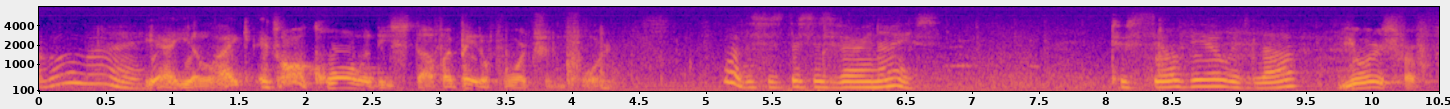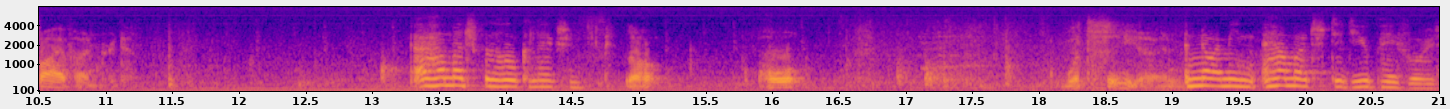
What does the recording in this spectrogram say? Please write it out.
Oh, my. Yeah, you like? It's all quality stuff. I paid a fortune for it. Well, this is, this is very nice. To Sylvia with love. Yours for 500. Uh, how much for the whole collection? The whole... whole Let's see. Uh, No, I mean, how much did you pay for it?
